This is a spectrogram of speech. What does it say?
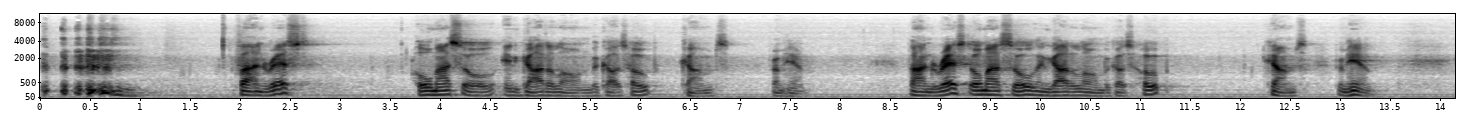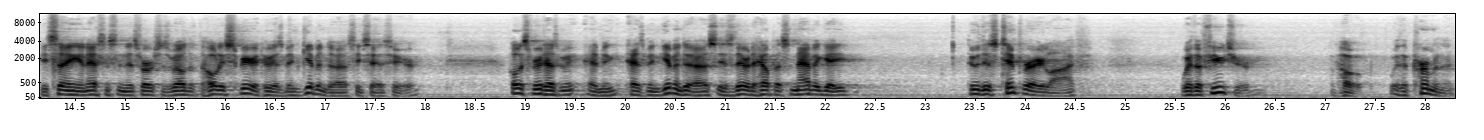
Find rest, O my soul, in God alone, because hope comes from him. Find rest, O my soul, in God alone, because hope comes from Him. He's saying, in essence, in this verse as well, that the Holy Spirit, who has been given to us, he says here, Holy Spirit has been, has been, given to us, is there to help us navigate through this temporary life with a future of hope, with a permanence,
